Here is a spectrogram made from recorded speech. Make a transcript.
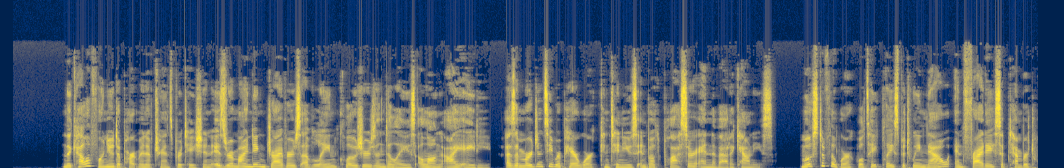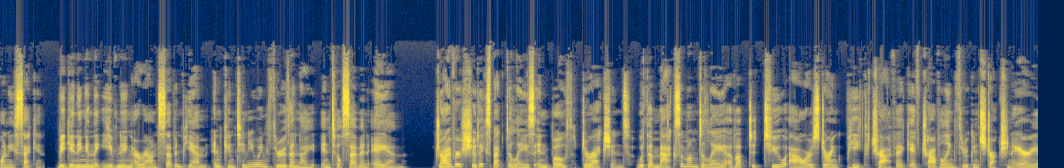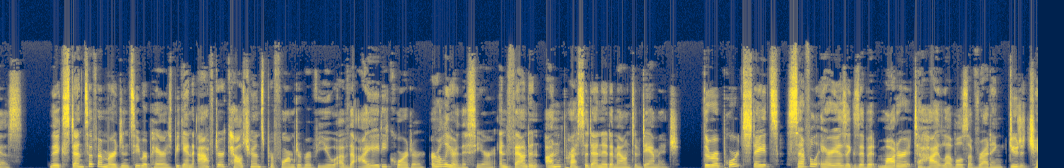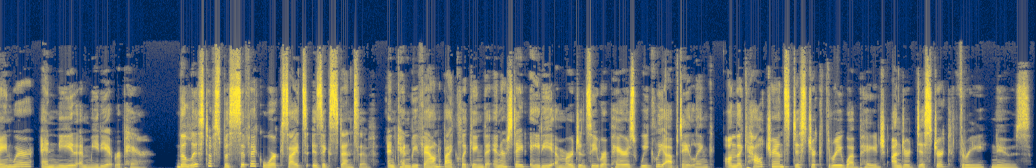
The California Department of Transportation is reminding drivers of lane closures and delays along I 80 as emergency repair work continues in both Placer and Nevada counties. Most of the work will take place between now and Friday, September 22nd, beginning in the evening around 7 p.m. and continuing through the night until 7 a.m. Drivers should expect delays in both directions, with a maximum delay of up to two hours during peak traffic if traveling through construction areas. The extensive emergency repairs began after Caltrans performed a review of the I 80 corridor earlier this year and found an unprecedented amount of damage. The report states several areas exhibit moderate to high levels of rutting due to chain wear and need immediate repair. The list of specific work sites is extensive and can be found by clicking the Interstate 80 Emergency Repairs Weekly Update link on the Caltrans District 3 webpage under District 3 News.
